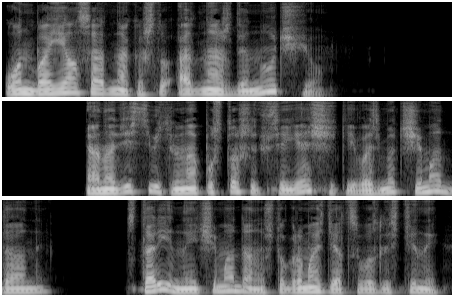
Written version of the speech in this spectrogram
Он боялся, однако, что однажды ночью она действительно опустошит все ящики и возьмет чемоданы, старинные чемоданы, что громоздятся возле стены —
